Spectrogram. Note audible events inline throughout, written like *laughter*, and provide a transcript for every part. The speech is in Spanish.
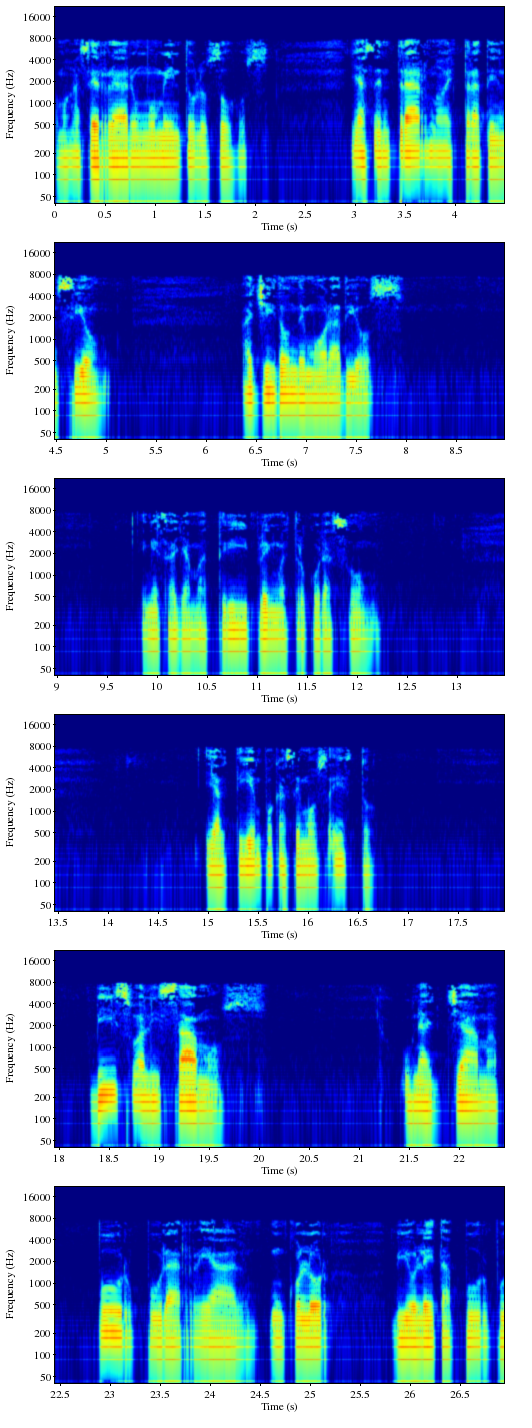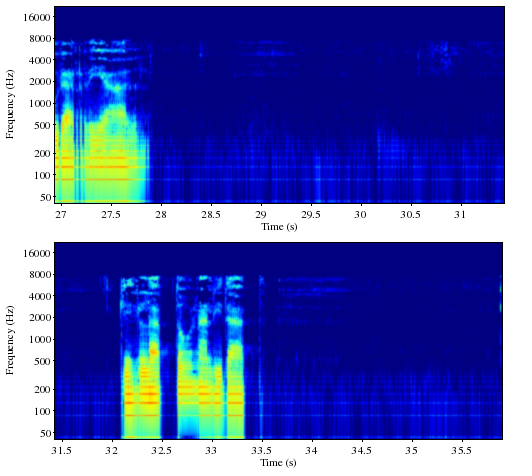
Vamos a cerrar un momento los ojos y a centrar nuestra atención allí donde mora Dios, en esa llama triple en nuestro corazón. Y al tiempo que hacemos esto, visualizamos una llama púrpura real, un color violeta púrpura real, que es la tonalidad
